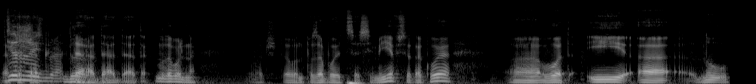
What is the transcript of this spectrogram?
так Держись, так. брат. Да, Да. да, да, так, ну довольно, вот, что он позаботится о семье, все такое, А, вот и, а, ну,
